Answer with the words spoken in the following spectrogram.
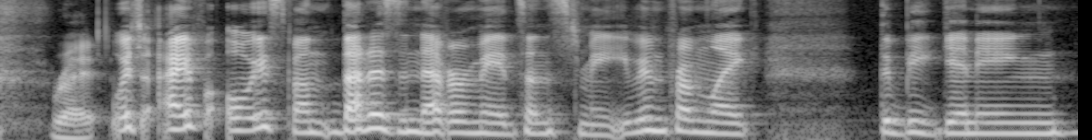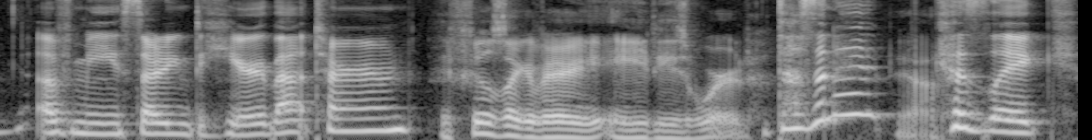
Right. which I've always found that has never made sense to me, even from like the beginning of me starting to hear that term. It feels like a very 80s word. doesn't it? Yeah. Because like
